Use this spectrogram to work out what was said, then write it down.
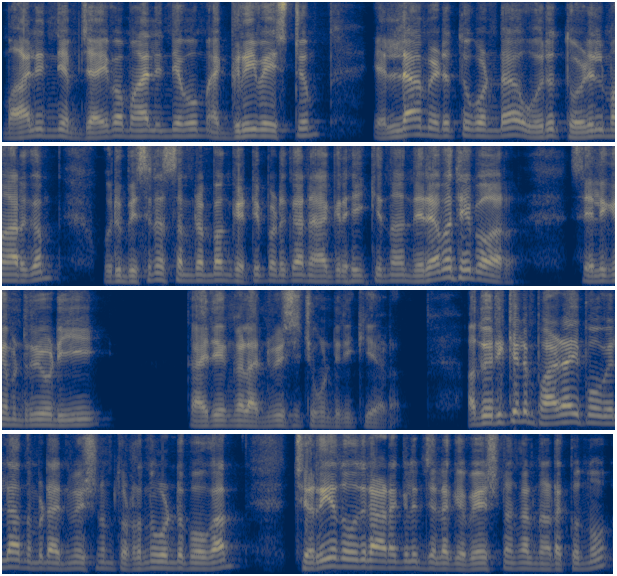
മാലിന്യം ജൈവ മാലിന്യവും അഗ്രി വേസ്റ്റും എല്ലാം എടുത്തുകൊണ്ട് ഒരു തൊഴിൽ മാർഗം ഒരു ബിസിനസ് സംരംഭം കെട്ടിപ്പടുക്കാൻ ആഗ്രഹിക്കുന്ന നിരവധി പേർ സെലിഗമെന്ററിയോട് ഈ കാര്യങ്ങൾ അന്വേഷിച്ചു കൊണ്ടിരിക്കുകയാണ്. അതൊരിക്കലും പാഴായി പോവില്ല. നമ്മുടെ അന്വേഷണം തുടർന്നു കൊണ്ടുപോകാം ചെറിയ തോതിലാണെങ്കിലും ചില ഗവേഷണങ്ങൾ നടക്കുന്നു.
